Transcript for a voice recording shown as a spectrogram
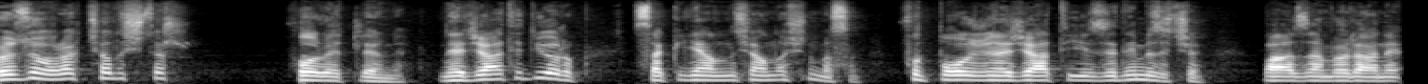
Özel olarak çalıştır forvetlerini. Necati diyorum. Sakın yanlış anlaşılmasın. Futbolcu Necati'yi izlediğimiz için bazen böyle hani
